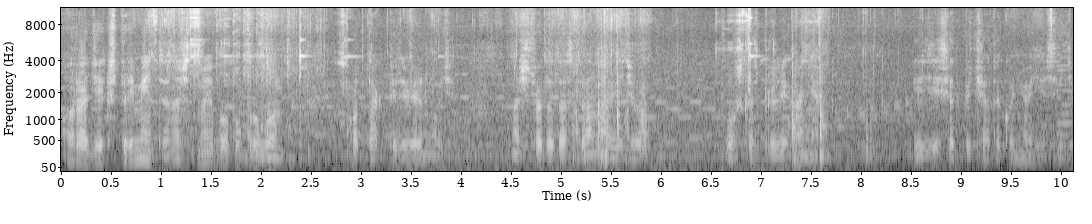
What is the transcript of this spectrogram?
Ради эксперимента, значит, мы его попробуем вот так перевернуть. Значит, вот эта сторона, видите, вот, плоскость прилегания. И здесь отпечаток у него есть, эти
